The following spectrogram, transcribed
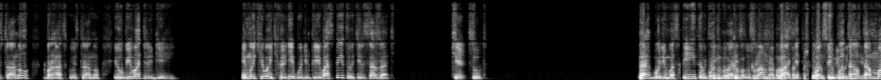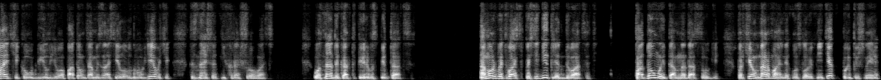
страну, братскую страну, и убивать людей? И мы чего, этих людей будем перевоспитывать или сажать через суд? Да, будем воспитывать, вот, им говорить, слушай, к вам вопрос, Вася, вот ты пытал там мальчика, убил его, потом там изнасиловал двух девочек, ты знаешь, это нехорошо, Вася. Вот надо как-то перевоспитаться. А может быть, Вася посидит лет 20, Подумай там на досуге. Причем в нормальных условиях, не те пыточные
